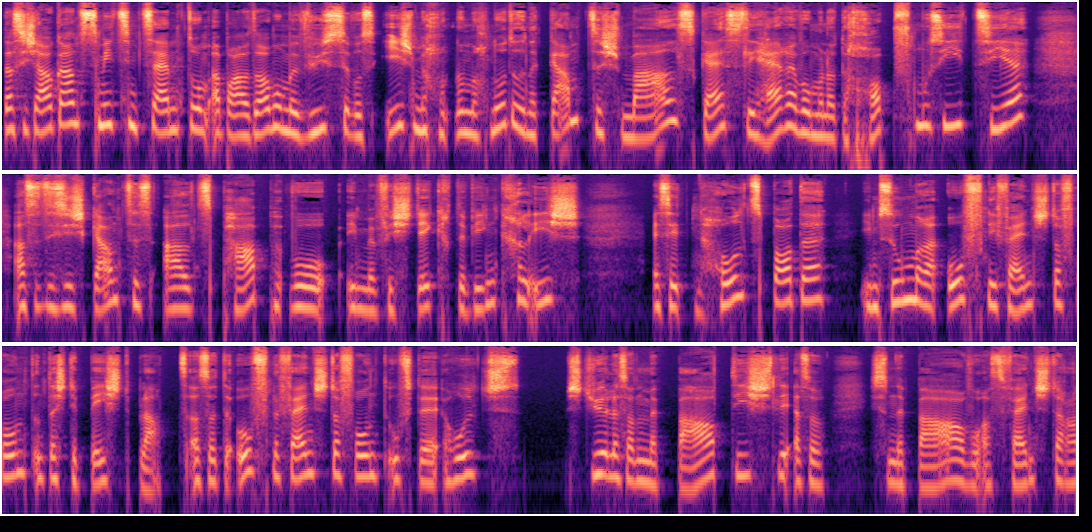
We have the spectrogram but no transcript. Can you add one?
Das ist auch ganz mit im Zentrum, aber auch da muss man wissen, was ist. Man kommt nur, nur durch ein ganz schmales Gässchen her, wo man noch den Kopf muss einziehen muss. Also das ist ein ganz altes Pub, wo in einem versteckten Winkel ist. Es hat einen Holzboden, im Sommer eine offene Fensterfront und das ist der beste Platz. Also der offene Fensterfront auf den Holzstühlen, so einem Bartischli, also so eine Bar, wo als Fenster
